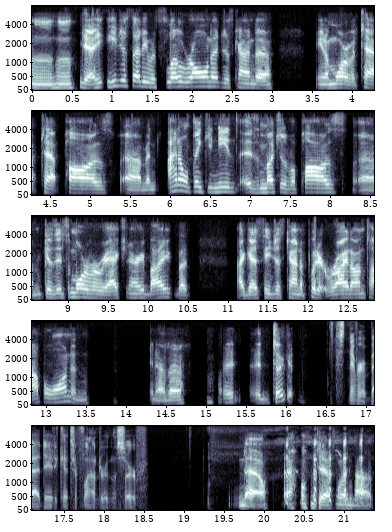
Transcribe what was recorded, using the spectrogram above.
Mm-hmm. Yeah, he, he just said he was slow rolling it, just kind of, you know, more of a tap tap pause. Um, and I don't think you need as much of a pause um, because it's more of a reactionary bite. But I guess he just kind of put it right on top of one, and you know, the it it took it. It's never a bad day to catch a flounder in the surf. No, no, definitely not.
